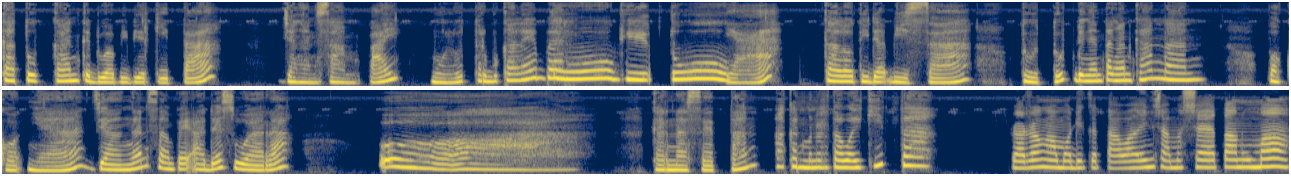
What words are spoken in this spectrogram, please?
katupkan kedua bibir kita, jangan sampai mulut terbuka lebar. Oh, gitu. Ya, kalau tidak bisa, tutup dengan tangan kanan. Pokoknya jangan sampai ada suara "oh", karena setan akan menertawai kita. Rara nggak mau diketawain sama setan, Uma.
